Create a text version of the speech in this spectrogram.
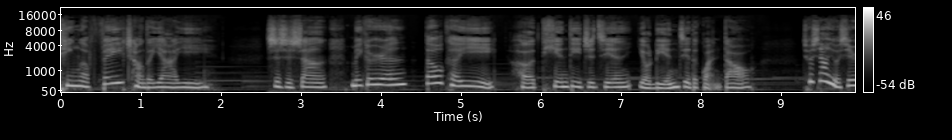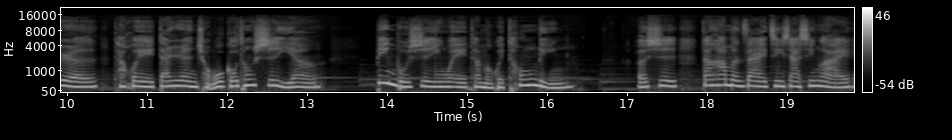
听了非常的讶异。事实上，每个人都可以和天地之间有连接的管道，就像有些人他会担任宠物沟通师一样，并不是因为他们会通灵，而是当他们在静下心来，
